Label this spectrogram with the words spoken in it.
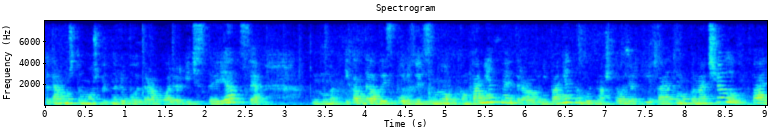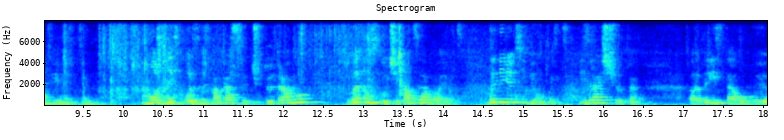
потому что может быть на любую траву аллергическая реакция, и когда вы используете многокомпонентные травы, непонятно будет на что аллергия. Поэтому поначалу по отдельности можно использовать как рассыпчатую траву, в этом случае как заваривать. Вы берете емкость из расчета 3 э, столовые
